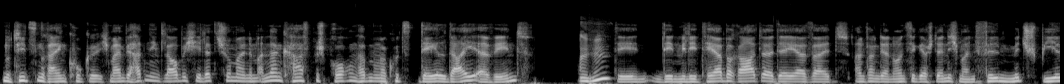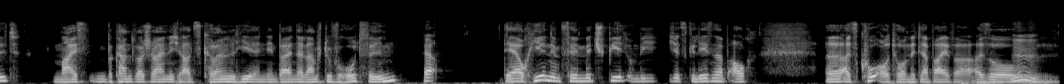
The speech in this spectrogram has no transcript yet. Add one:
Notizen reingucke. Ich meine, wir hatten ihn, glaube ich, hier letztes schon mal in einem anderen Cast besprochen, haben wir mal kurz Dale Dye erwähnt. Mhm. den, den Militärberater, der ja seit Anfang der 90er ständig mal in Filmen mitspielt, meist bekannt wahrscheinlich als Colonel hier in den beiden Alarmstufe Rot-Filmen, Ja. der auch hier in dem Film mitspielt und wie ich jetzt gelesen habe, auch äh, als Co-Autor mit dabei war. Also Hm.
